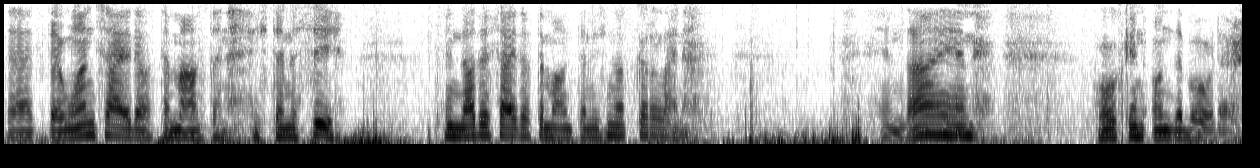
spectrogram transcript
that the one side of the mountain is Tennessee and the other side of the mountain is North Carolina. And I am walking on the border.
